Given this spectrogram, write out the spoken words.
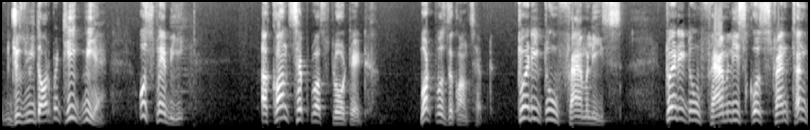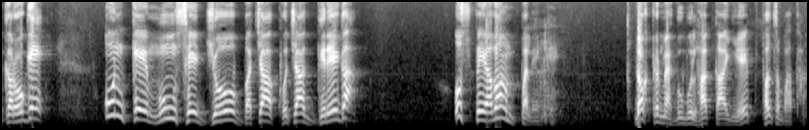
जुजवी तौर पे ठीक भी है। उसमें भी a concept was floated what was the concept twenty two families 22 families को स्ट्रेंथन करोगे, उनके मुँह से जो बचा खुचा गिरेगा, उस पे अवाम पलेंगे। डॉक्टर महबूबुल हक का ये फलसफा था।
